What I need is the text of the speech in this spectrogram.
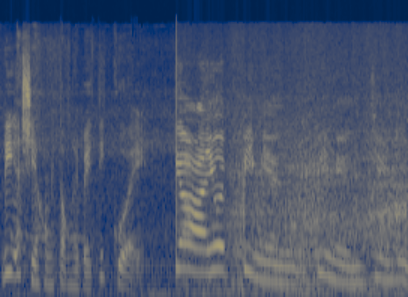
你也是红灯的未得过。要啊，因为避免避免进入，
